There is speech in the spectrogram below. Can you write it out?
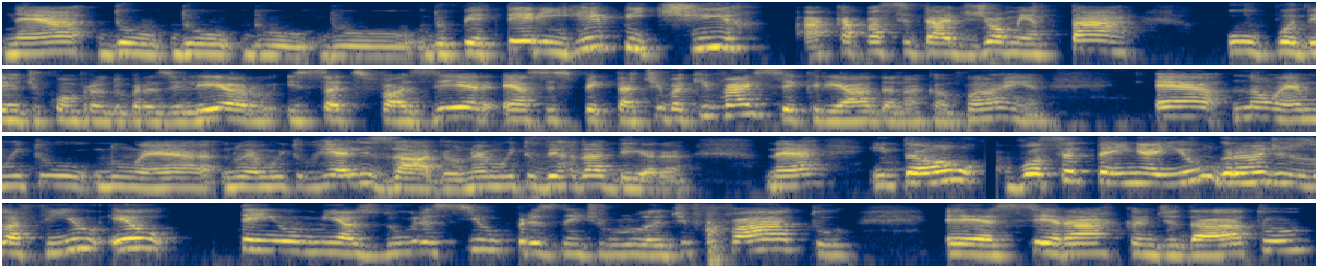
né, do, do, do, do, PT em repetir a capacidade de aumentar o poder de compra do brasileiro e satisfazer essa expectativa que vai ser criada na campanha é não é muito não é não é muito realizável, não é muito verdadeira, né? Então você tem aí um grande desafio. Eu tenho minhas dúvidas se o presidente Lula de fato é, será candidato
